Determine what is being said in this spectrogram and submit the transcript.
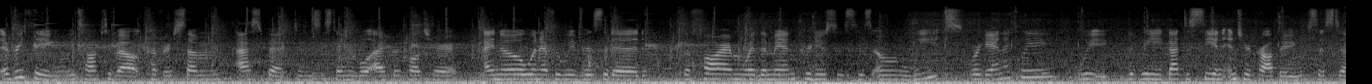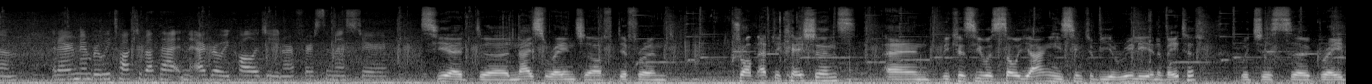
everything we talked about covers some aspect in sustainable agriculture. I know whenever we visited the farm where the man produces his own wheat organically, we, we got to see an intercropping system. And I remember we talked about that in agroecology in our first semester. He had a nice range of different crop applications and because he was so young he seemed to be really innovative which is a great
